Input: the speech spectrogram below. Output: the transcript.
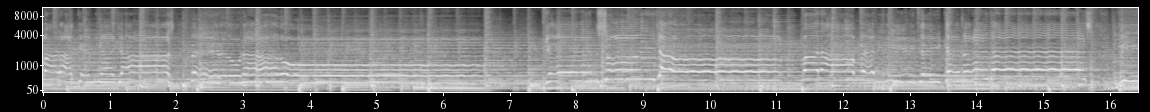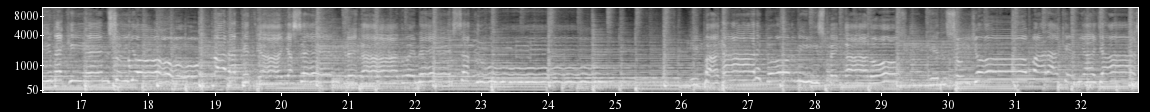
para que me hayas perdonado? Entregado en esa cruz y pagar por mis pecados. ¿Quién soy yo para que me hayas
